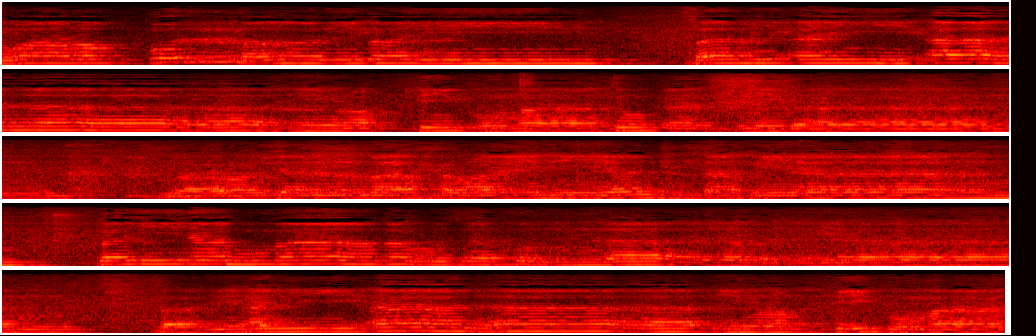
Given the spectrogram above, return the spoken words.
ورب المغربين فبأي آلاء ربكما تكذبان؟ مرج البحرين يلتقيان بينهما برزخ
